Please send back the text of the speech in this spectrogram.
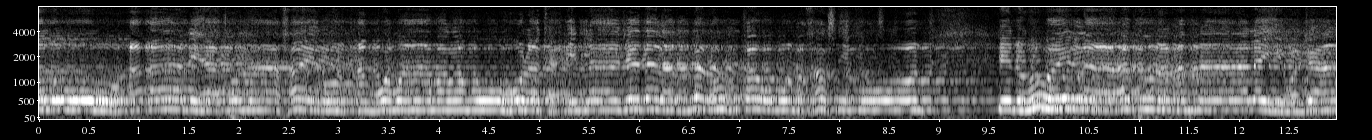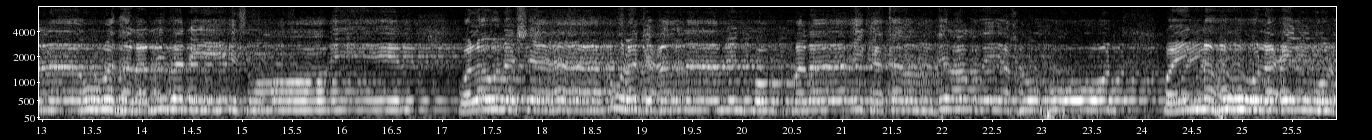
وقالوا أآلهتنا خير أم وما ظلموه لك إلا جدلا بل هم قوم خصمون إن هو إلا عبد أنعمنا عليه وجعلناه مثلا لبني إسرائيل. ولو نشاء لجعلنا منكم ملائكة في الأرض يخلفون وإنه لعلم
